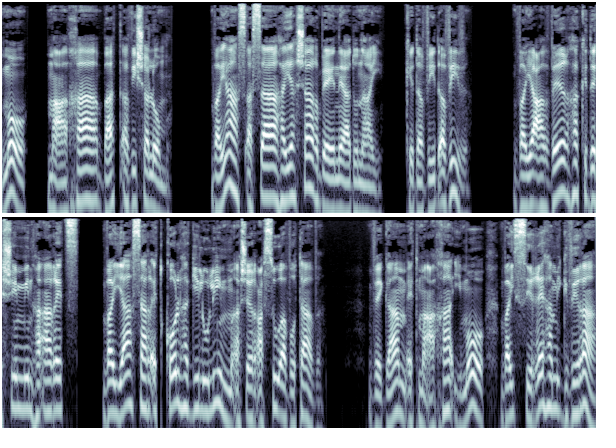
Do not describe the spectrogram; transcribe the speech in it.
אמו מעכה בת אבישלום. ויעש עשה הישר בעיני אדוני, כדוד אביו. ויעבר הקדשים מן הארץ, ויסר את כל הגילולים אשר עשו אבותיו. וגם את מעכה אמו, ויסיריה מגבירה,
